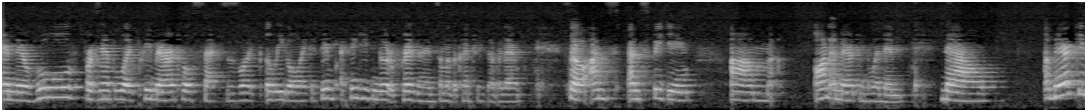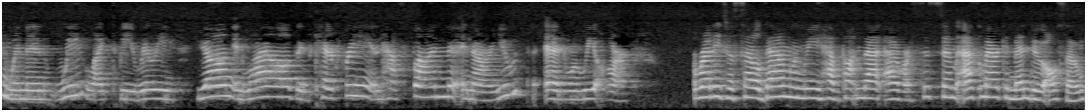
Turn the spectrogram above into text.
and their rules, for example, like premarital sex is like illegal. Like I think, I think you can go to prison in some of the countries over there. So I'm, I'm speaking um, on American women. Now, American women, we like to be really young and wild and carefree and have fun in our youth. And when we are ready to settle down, when we have gotten that out of our system, as American men do also,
